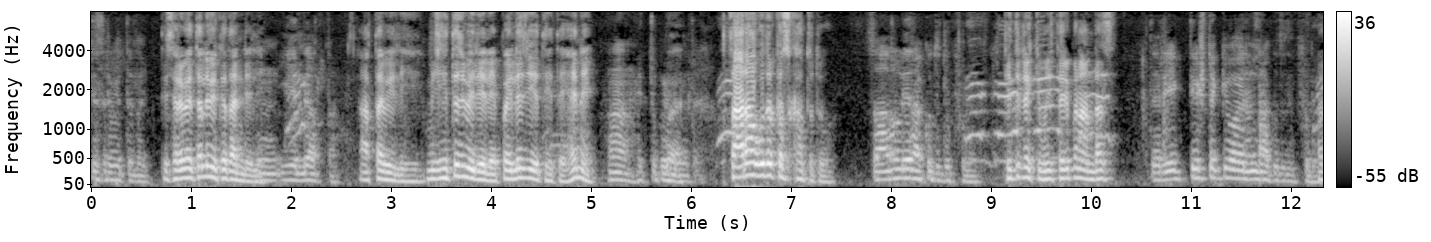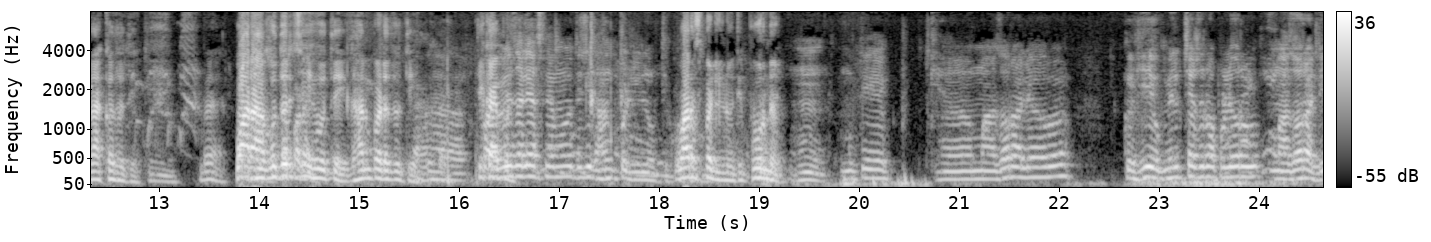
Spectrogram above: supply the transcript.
तिसऱ्या वेतला तिसऱ्या वेताला विकत आणलेली येले आता. आता वेली ही. म्हणजे इथंच वेलेली आहे. पहिलेच येत इथे है नाही? हा हे. चारा अगोदर कसं खातो तो? चारवले राखत होते किती टक्के? म्हणजे तरी पण अंदाज? तर एक तीस टक्के वैरण राखत होते पुढे. राखत होते. बर. वार अगोदरची होते घाण पडत होती. ती काय पाळवी झाली असल्यामुळे त्याची घाण पडली नव्हती. वारच पडली नव्हती पूर्ण. हम्म. मग ते अं, माझ्यावर आल्यावर क- ही मिल्क चार्जर वापरल्यावर माझ्यावर आली.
